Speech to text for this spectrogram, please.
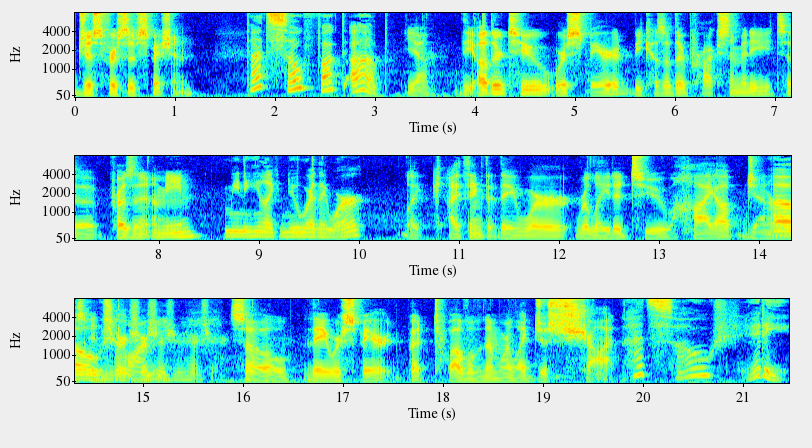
just for suspicion. that's so fucked up. Yeah. The other two were spared because of their proximity to President Amin. Meaning he like knew where they were. Like, I think that they were related to high up generals Oh, in the sure, sure, army. sure, sure, sure, sure. So they were spared, but 12 of them were like just shot. That's so shitty.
